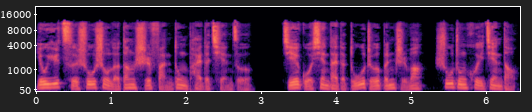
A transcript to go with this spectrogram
由于此书受了当时反动派的谴责，结果现代的读者本指望书中会见到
